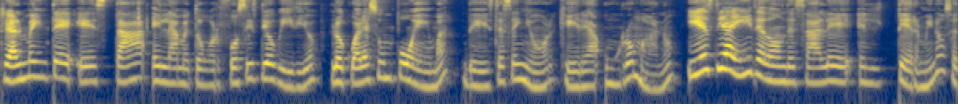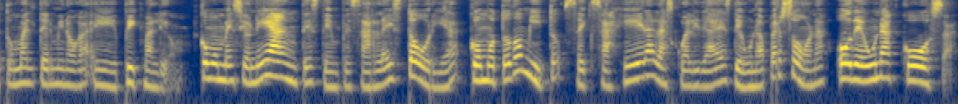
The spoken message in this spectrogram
realmente está en la Metamorfosis de Ovidio, lo cual es un poema de este señor que era un romano, y es de ahí de donde sale el término, se toma el término eh, Pigmalión. Como mencioné antes de empezar la historia, como todo mito, se exagera las cualidades de una persona o de una cosa,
